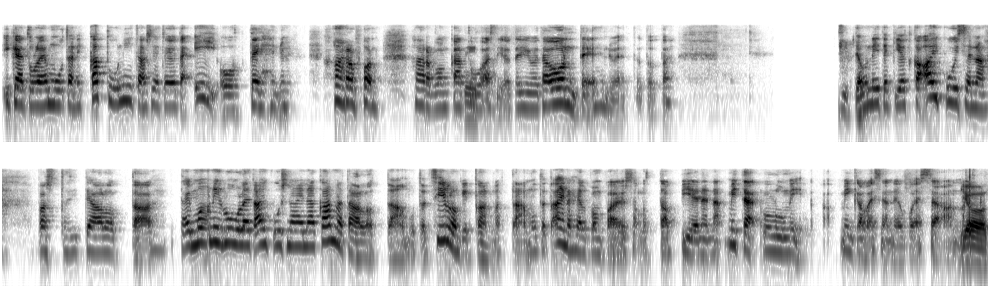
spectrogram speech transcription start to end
ikä tulee muuta, niin katuu niitä asioita, joita ei ole tehnyt. Harvon, harvon katuu niin. asioita, joita on tehnyt. Että tota. Sitten on niitäkin, jotka aikuisena vasta sitten aloittaa. Tai moni luulee, että aikuisena ei enää kannata aloittaa, mutta että silloinkin kannattaa. Mutta että aina helpompaa, jos aloittaa pienenä. Mitä Lumi, minkälaisia neuvoja sä annat? Joo,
